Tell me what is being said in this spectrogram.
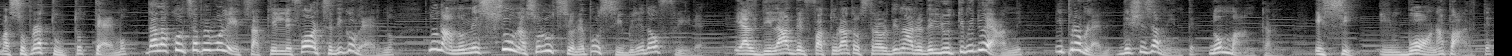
ma soprattutto, temo, dalla consapevolezza che le forze di governo non hanno nessuna soluzione possibile da offrire. E al di là del fatturato straordinario degli ultimi due anni, i problemi decisamente non mancano. E sì, in buona parte,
